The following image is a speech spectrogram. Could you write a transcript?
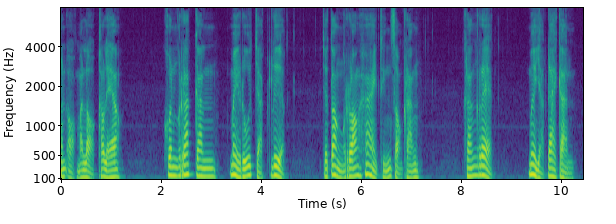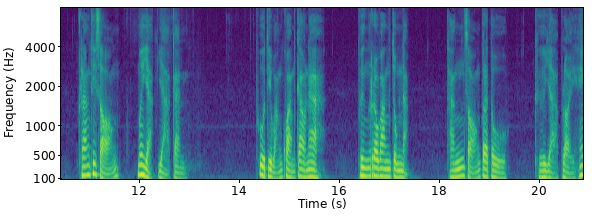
มันออกมาหลอกเข้าแล้ว คนรักกันไม่รู้จักเลือก จะต้องร้องไห้ถึงสองครั้ง ครั้งแรก เมื่ออยากได้กัน ครั้งที่สองเมื่ออยากหย่ากัน ผู้ที่หวังความก้าวหน้า พึงระวังจงหนัก ทั้งสองประตู คืออย่าปล่อยให้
